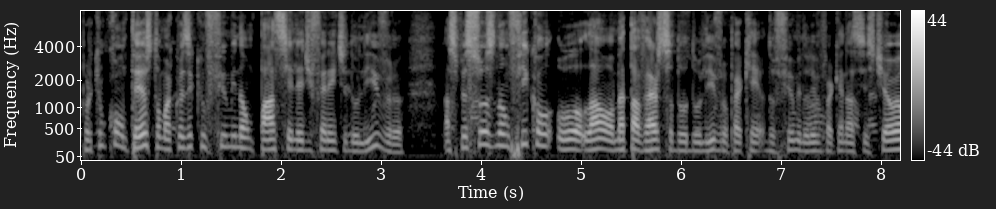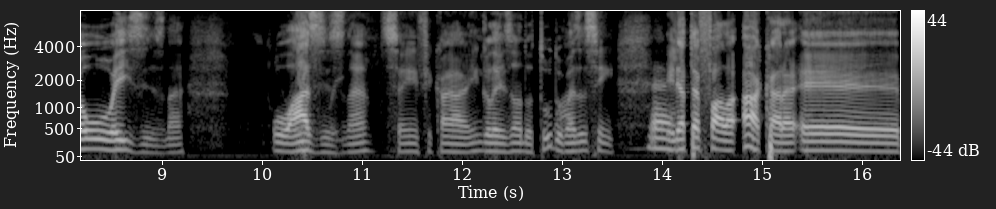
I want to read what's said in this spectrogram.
Porque o contexto, uma coisa que o filme não passa, e ele é diferente do livro. As pessoas não ficam o, lá o metaverso do, do livro para quem, do filme do livro para quem não assistiu é o Oasis, né? Oasis, né? Sem ficar inglesando tudo, mas assim, É. ele até fala: Ah, cara, é,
